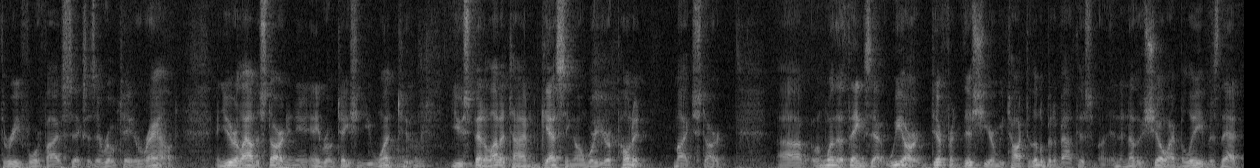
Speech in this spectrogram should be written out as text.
three, four, five, six as they rotate around. And you're allowed to start in any, any rotation you want to. Mm-hmm you spend a lot of time guessing on where your opponent might start. Uh, one of the things that we are different this year, and we talked a little bit about this in another show, I believe, is that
